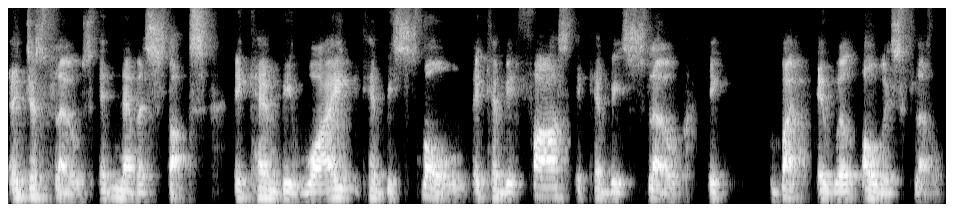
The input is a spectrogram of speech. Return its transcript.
it just flows. It never stops. It can be wide, it can be small, it can be fast, it can be slow, it, but it will always flow.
